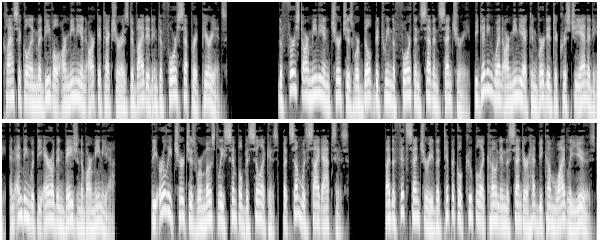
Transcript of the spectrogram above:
Classical and medieval Armenian architecture is divided into four separate periods. The first Armenian churches were built between the 4th and 7th century, beginning when Armenia converted to Christianity, and ending with the Arab invasion of Armenia. The early churches were mostly simple basilicas, but some with side apses. By the 5th century the typical cupola cone in the center had become widely used.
